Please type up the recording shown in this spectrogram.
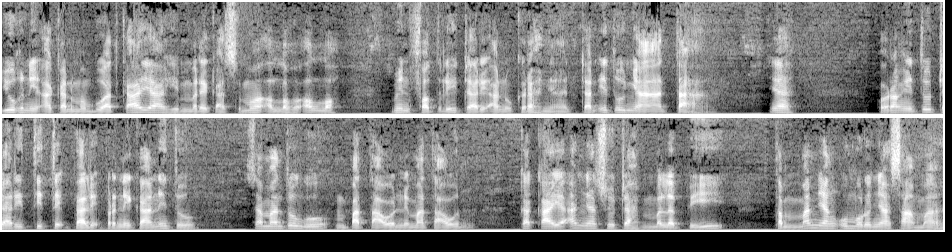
yugni akan membuat kaya him mereka semua Allah Allah min fadli dari anugerahnya dan itu nyata. Ya. Orang itu dari titik balik pernikahan itu sama tunggu empat tahun lima tahun kekayaannya sudah melebihi teman yang umurnya sama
